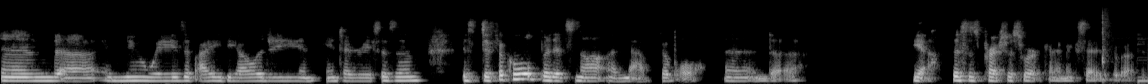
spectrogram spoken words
and uh, in new ways of ideology and anti-racism is difficult, but it's not unnavigable. And uh, yeah, this is precious work, and I'm excited about it.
